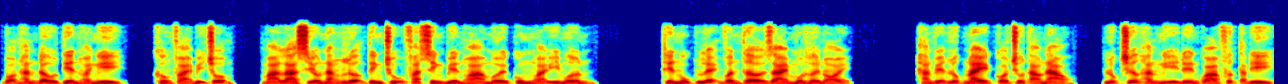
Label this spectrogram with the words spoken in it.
bọn hắn đầu tiên hoài nghi, không phải bị trộm, mà là siêu năng lượng tinh trụ phát sinh biến hóa mới cùng ngoài ý mớn thiên mục lệ vân thở dài một hơi nói, hàn viễn lúc này có chút ảo não, lúc trước hắn nghĩ đến quá phức tạp đi,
